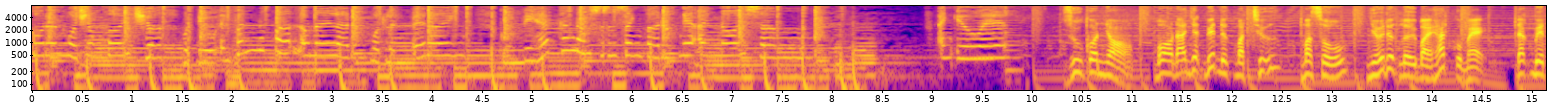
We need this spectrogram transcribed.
cô đơn ngồi trong vơi chờ Một điều em vẫn ước mơ lâu nay là được một lần bên anh Cùng đi hết các năm xuân xanh và được nghe anh nói rằng Anh yêu em Dù con nhỏ, Bo đã nhận biết được mặt chữ, mặt số, nhớ được lời bài hát của mẹ. Đặc biệt,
